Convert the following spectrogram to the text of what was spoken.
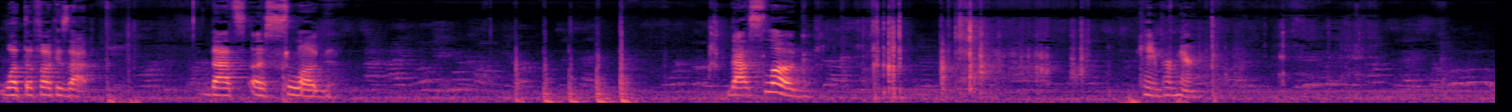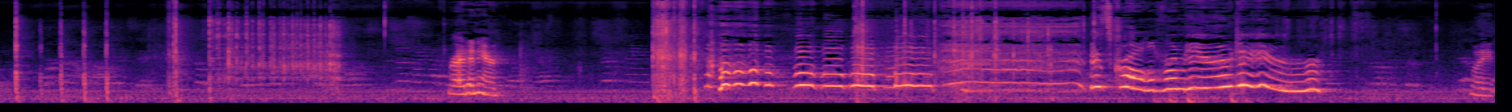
What the fuck is that? That's a slug. That slug came from here. Right in here. it's crawled from here to here. Wait.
